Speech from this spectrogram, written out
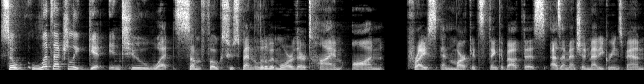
So let's actually get into what some folks who spend a little bit more of their time on price and markets think about this. As I mentioned, Mati Greenspan,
